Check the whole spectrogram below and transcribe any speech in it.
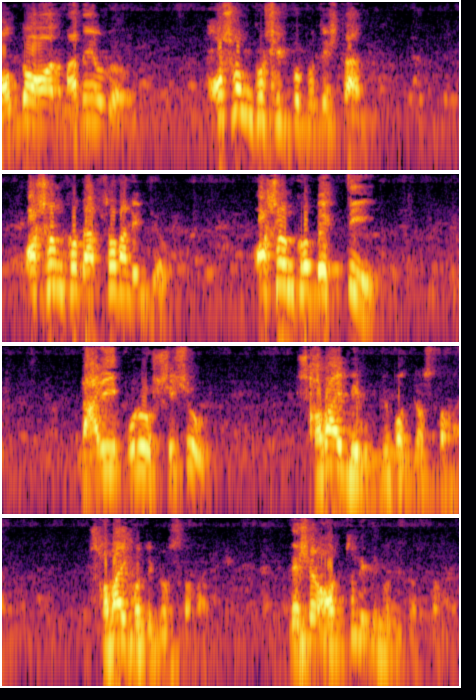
বন্ধ হওয়ার মানে হলো অসংখ্য শিল্প প্রতিষ্ঠান, অসংখ্য ব্যবসা বাণিজ্য, অসংখ্য ব্যক্তি, নারী, পুরুষ, শিশু, সবাই বিপদগ্রস্ত হয়, সবাই ক্ষতিগ্রস্ত হয়, দেশের অর্থনীতি ক্ষতিগ্রস্ত হয়।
